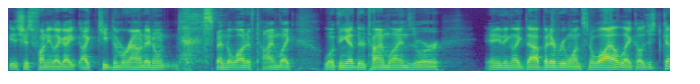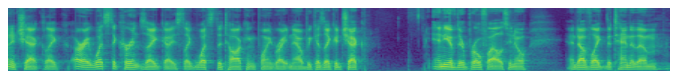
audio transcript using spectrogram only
it's just funny. Like I, I keep them around. I don't spend a lot of time like looking at their timelines or anything like that. But every once in a while, like I'll just kind of check, like, all right, what's the current zeitgeist? Like, what's the talking point right now? Because I could check any of their profiles, you know, and of like the 10 of them,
